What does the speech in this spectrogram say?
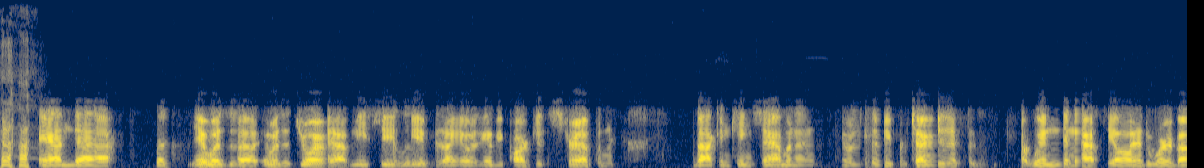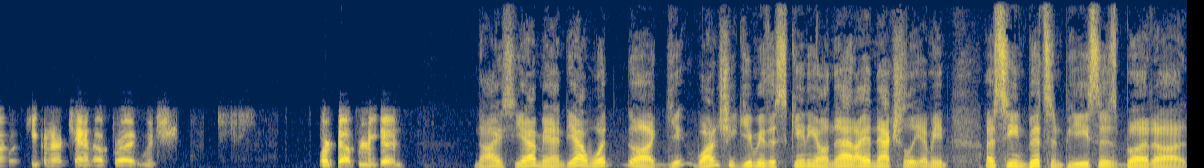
Yeah, and uh, but it was uh, it was a joy to have me see it leave because I knew it was going to be parked at the strip and back in King Salmon, and it was going to be protected if it got wind and nasty. All I had to worry about was keeping our tent upright, which worked out pretty good. Nice, yeah, man, yeah. What? Uh, why don't you give me the skinny on that? I hadn't actually. I mean, I've seen bits and pieces, but uh,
